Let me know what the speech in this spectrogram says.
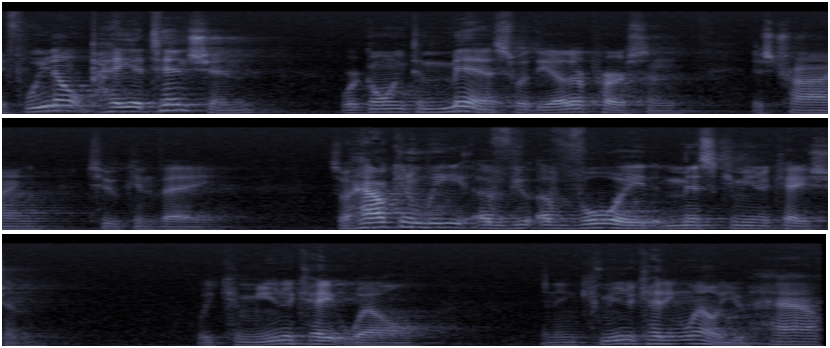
If we don't pay attention, we're going to miss what the other person is trying to convey. So, how can we av- avoid miscommunication? We communicate well, and in communicating well, you have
